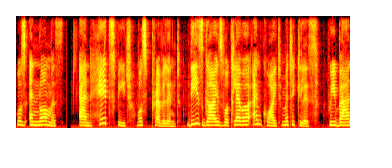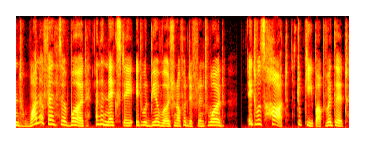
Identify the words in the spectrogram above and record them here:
was enormous and hate speech was prevalent. These guys were clever and quite meticulous. We banned one offensive word, and the next day it would be a version of a different word. It was hard to keep up with it.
